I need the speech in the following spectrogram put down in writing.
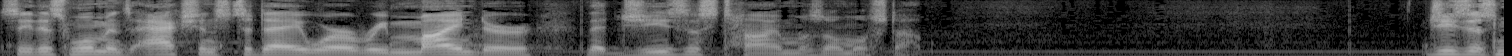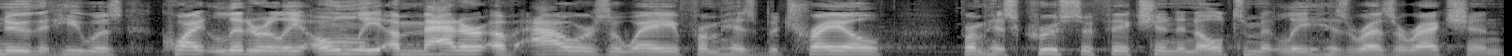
See, this woman's actions today were a reminder that Jesus' time was almost up. Jesus knew that he was quite literally only a matter of hours away from his betrayal, from his crucifixion, and ultimately his resurrection.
